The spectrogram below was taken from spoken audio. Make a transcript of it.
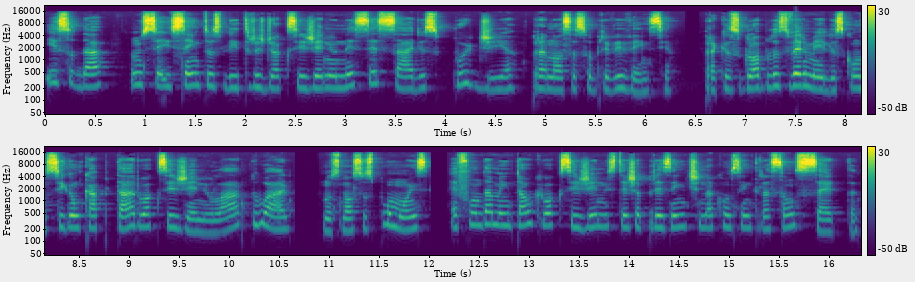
Isso dá uns 600 litros de oxigênio necessários por dia para nossa sobrevivência. Para que os glóbulos vermelhos consigam captar o oxigênio lá do ar nos nossos pulmões, é fundamental que o oxigênio esteja presente na concentração certa.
